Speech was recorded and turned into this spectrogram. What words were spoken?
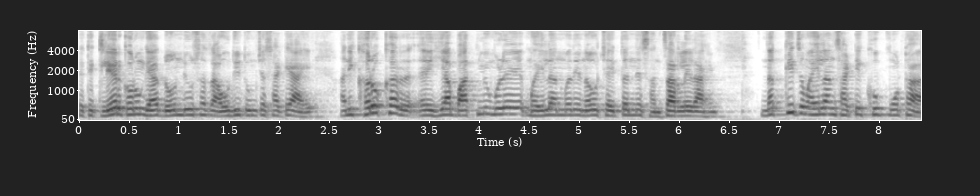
तर ते क्लिअर करून घ्या. दोन दिवसाचा अवधी तुमच्यासाठी आहे. आणि खरोखर या बातमीमुळे महिलांमध्ये नवचैतन्य संचारलेलं आहे. नक्कीच महिलांसाठी खूप मोठा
